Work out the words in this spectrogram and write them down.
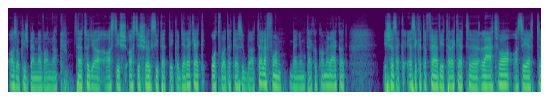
azok is benne vannak. Tehát, hogy a, azt, is, azt is rögzítették a gyerekek, ott volt a kezükbe a telefon, benyomták a kamerákat, és ezek, ezeket a felvételeket látva azért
